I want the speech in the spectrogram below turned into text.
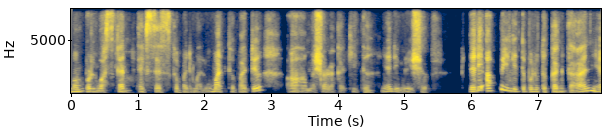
memperluaskan akses kepada maklumat kepada uh, masyarakat kita ya di Malaysia. Jadi apa yang kita perlu tekankan ya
